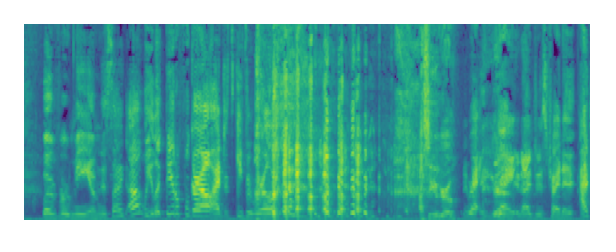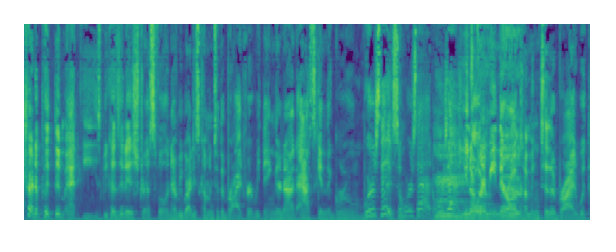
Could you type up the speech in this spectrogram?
but for me, I'm just like, oh, we look beautiful, girl. I just keep it real. I see you, girl. Right, Yeah. right. And I just try to I try to put them at ease because it is stressful and everybody's coming to the bride for everything. They're not asking the groom, Where's this and where's that and where's that? Mm, You know what I mean? They're Yeah, all yeah. Mm-hmm. coming to the bride with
